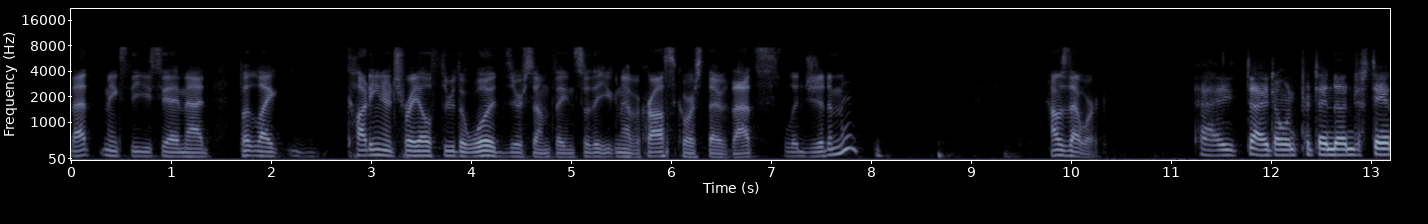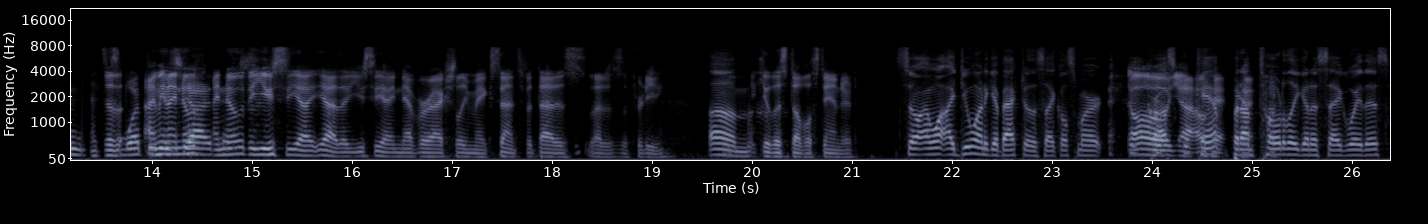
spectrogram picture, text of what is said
That makes the UCI mad. But like cutting a trail through the woods or something so that you can have a cross course there, that's legitimate. How does that work? I I don't pretend to understand. It does. What the I mean, I know UCI I know the UCI. Yeah, the UCI never actually makes sense, but that is that is a pretty Um ridiculous double standard. So I want I do want to get back to the Cycle Smart Oh CrossFit yeah, camp, okay. but I'm totally gonna segue this.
